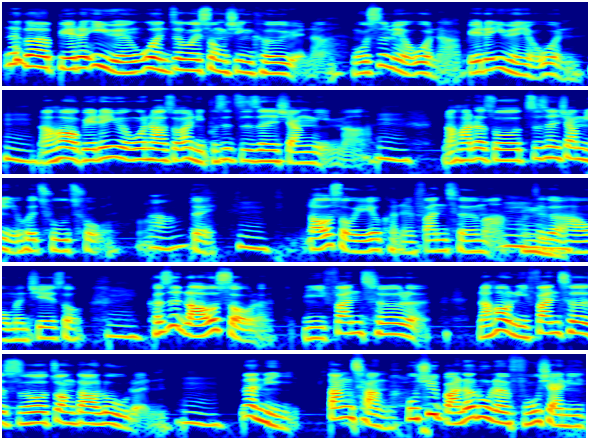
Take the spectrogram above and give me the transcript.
那个别的议员问这位送信科员啊，我是没有问啊，别的议员有问，嗯，然后别的议员问他说：“哎，你不是资深乡民吗？”嗯，然后他就说：“资深乡民也会出错，啊，对，嗯，老手也有可能翻车嘛，嗯，这个好，我们接受，嗯，可是老手了，你翻车了，然后你翻车的时候撞到路人，嗯，那你当场不去把那路人扶起来，你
